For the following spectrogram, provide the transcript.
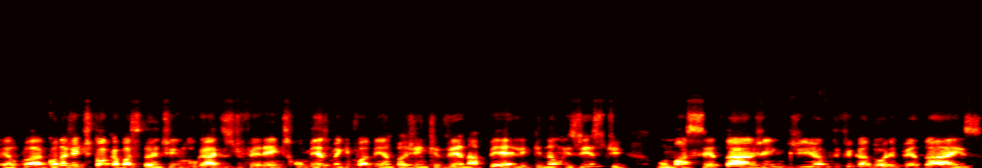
É claro. Quando a gente toca bastante em lugares diferentes, com o mesmo equipamento, a gente vê na pele que não existe uma setagem de amplificador e pedais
